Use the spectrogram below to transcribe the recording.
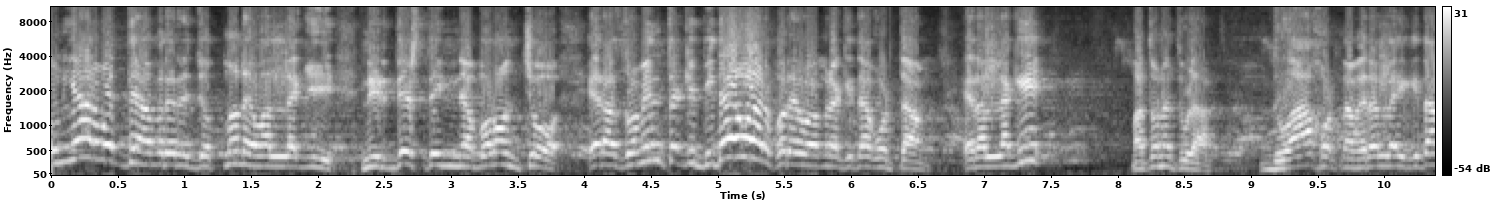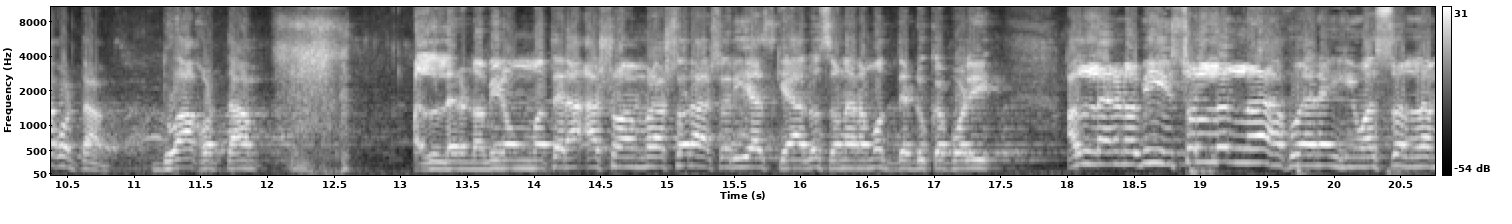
দুনিয়ার মধ্যে আমরা যত্ন নেওয়ার লাগি। নির্দেশ দিন না, বরঞ্চ এরা জমিন থেকে বিদায় হওয়ার পরেও আমরা কিতা করতাম। এরার লাগি মাতনে তুড়া দোয়া করতাম, এরার লাগি কিতা করতাম? দোয়া করতাম, আল্লাহর নবীর উম্মতেরা, আসো আমরা সরাসরি আজকে আলোচনার মধ্যে ঢুকে পড়ি। আল্লাহর নবী সাল্লাল্লাহু আলাইহি ওয়াসাল্লাম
